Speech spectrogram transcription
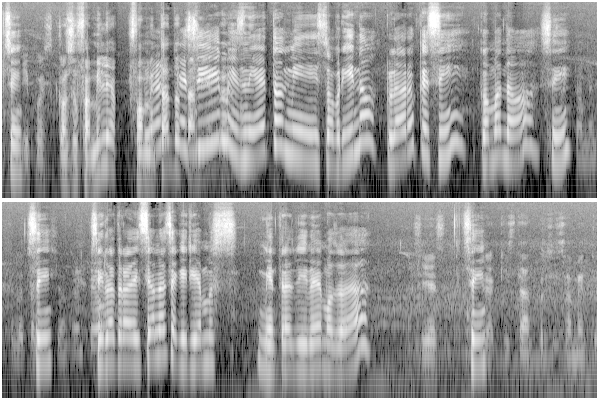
Sí. Y pues con su familia fomentando claro que Sí, mis nietos, mi sobrino, claro que sí, ¿cómo no? Sí. Sí, sí, la tradición la seguiríamos mientras vivemos, ¿verdad? Así es. Sí. aquí están precisamente.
